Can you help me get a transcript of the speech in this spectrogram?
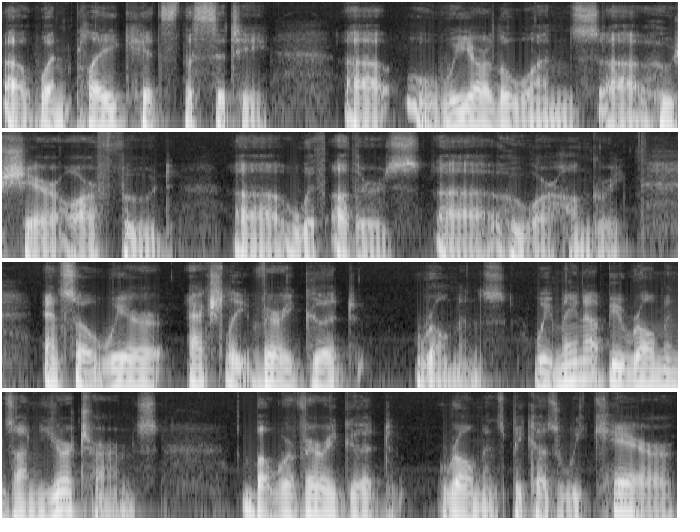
Uh, when plague hits the city, uh, we are the ones uh, who share our food uh, with others uh, who are hungry. And so we're actually very good Romans. We may not be Romans on your terms, but we're very good Romans because we care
